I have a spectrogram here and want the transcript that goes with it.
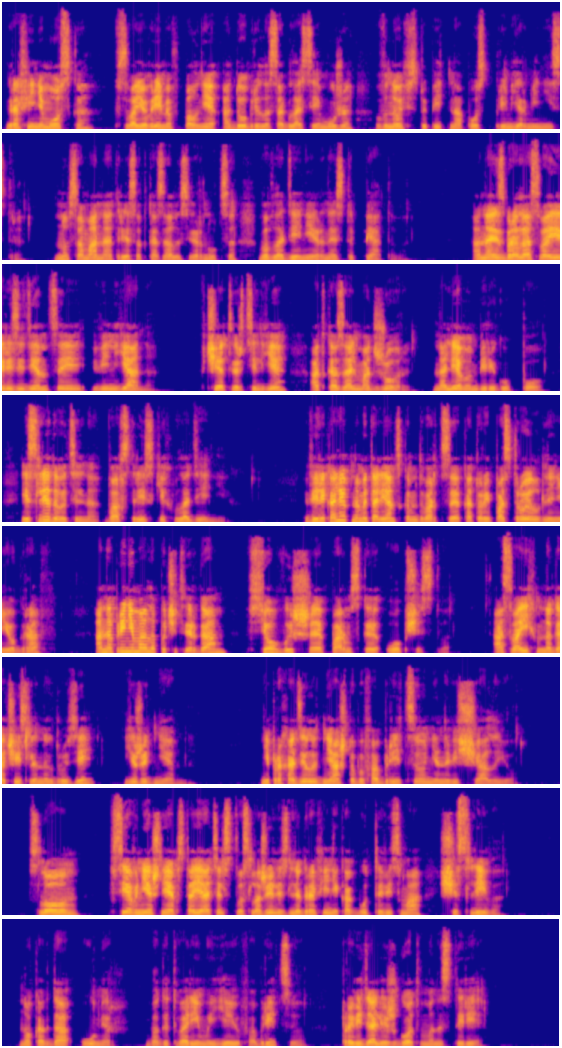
Графиня Моска в свое время вполне одобрила согласие мужа вновь вступить на пост премьер-министра, но сама наотрез отказалась вернуться во владение Эрнеста V. Она избрала своей резиденцией Виньяна, в четверти Лье от Казаль-Маджоры, на левом берегу По, и, следовательно, в австрийских владениях. В великолепном итальянском дворце, который построил для нее граф, она принимала по четвергам все высшее пармское общество, а своих многочисленных друзей ежедневно. Не проходило дня, чтобы Фабрицио не навещал ее. Словом, все внешние обстоятельства сложились для графини как будто весьма счастливо. Но когда умер боготворимый ею Фабрицио, проведя лишь год в монастыре.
